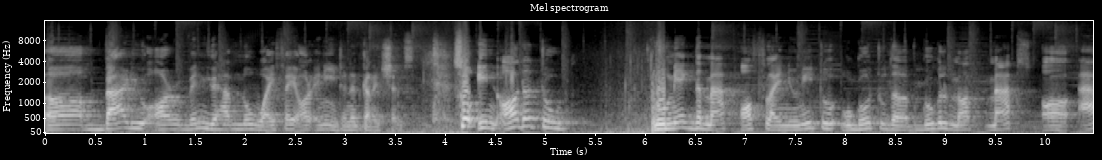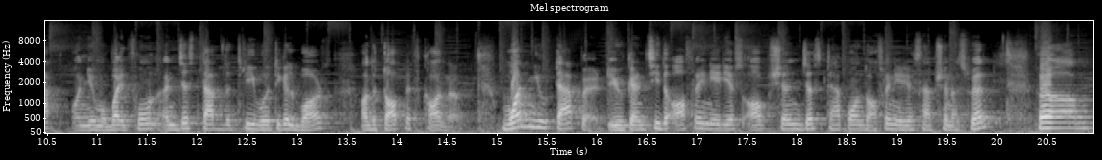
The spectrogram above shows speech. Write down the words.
uh, where you are when you have no Wi-Fi or any internet connections. So in order to to make the map offline you need to go to the google map maps uh, app on your mobile phone and just tap the three vertical bars on the top left corner. When you tap it you can see the offline areas option. Just tap on the offline areas option as well. Um,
